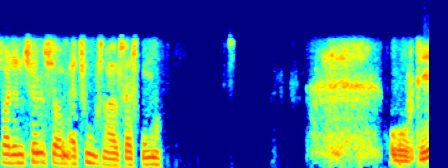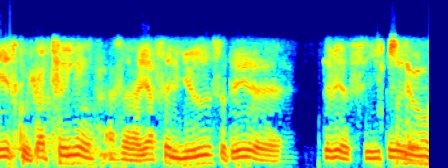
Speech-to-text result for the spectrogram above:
for den sølvsum af 1050 kroner. Uh, det er sgu et godt tilbud. Altså, jeg er selv jøde, så det, øh, det vil jeg sige. Det, Så det er, jo,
